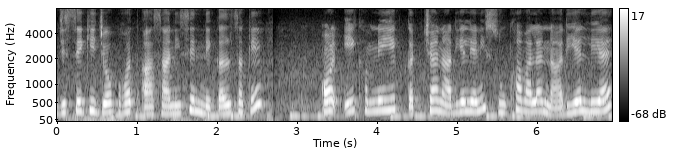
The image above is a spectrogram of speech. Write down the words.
जिससे कि जॉब बहुत बहुत आसानी से निकल सकें। और एक हमने ये कच्चा नारियल यानी सूखा वाला नारियल लिया है।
